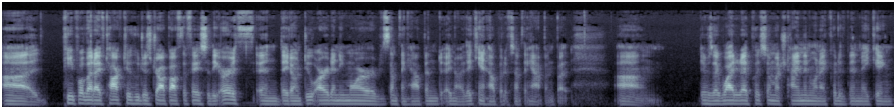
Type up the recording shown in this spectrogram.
uh, people that I've talked to who just drop off the face of the earth and they don't do art anymore or something happened. You know, they can't help it if something happened, but um, there's like why did i put so much time in when i could have been making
